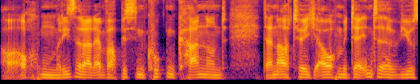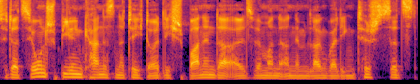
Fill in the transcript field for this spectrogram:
auch im Riesenrad einfach ein bisschen gucken kann und dann natürlich auch mit der Interviewsituation spielen kann, ist natürlich deutlich spannender, als wenn man an einem langweiligen Tisch sitzt.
